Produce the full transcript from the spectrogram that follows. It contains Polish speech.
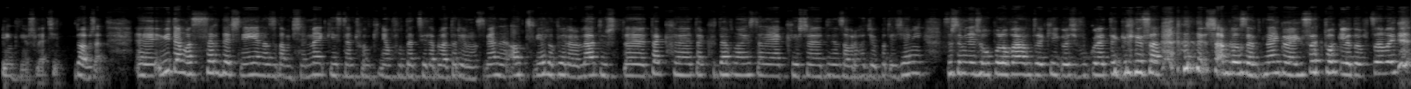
Pięknie już leci. Dobrze. E, witam Was serdecznie. Ja nazywam się Mek, jestem członkinią Fundacji Laboratorium Zmiany od wielu, wielu lat. Już e, tak, e, tak dawno jestem, jak jeszcze dinozaury chodziły po tej ziemi. Zresztą widać, że upolowałam do jakiegoś w ogóle tygrysa szablozębnego, jak z epoki lodowcowej.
